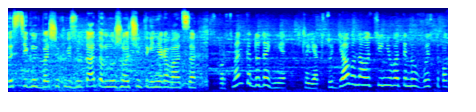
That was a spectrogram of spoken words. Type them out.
достигнуть больших результатов, нужно очень тренироваться. Спортсменка додає, що як суддя вона оцінюватиме в виступах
